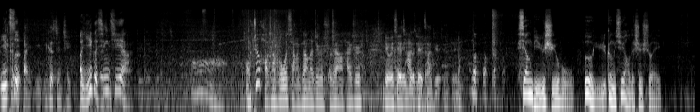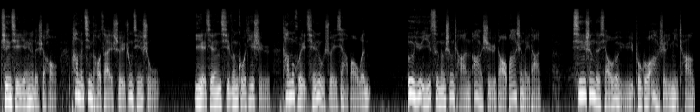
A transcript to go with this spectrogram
一次一一个星期啊，一个星期啊。对对，一个星期。哦，哦，这好像和我想象的这个食量还是。有一些差距，差距，对。相比于食物，鳄鱼更需要的是水。天气炎热的时候，它们浸泡在水中解暑；夜间气温过低时，它们会潜入水下保温。鳄鱼一次能生产二十到八十枚蛋。新生的小鳄鱼不过二十厘米长，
